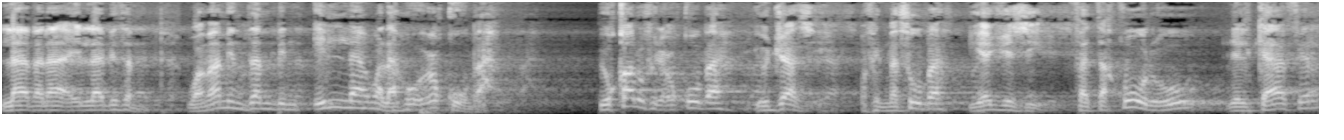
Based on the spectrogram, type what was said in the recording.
لا بلاء إلا بذنب وما من ذنب إلا وله عقوبة. يقال في العقوبة يجازي وفي المثوبة يجزي. فتقول للكافر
